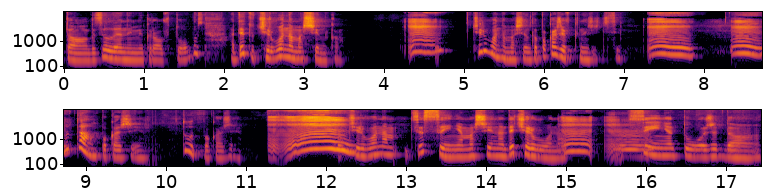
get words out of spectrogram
Так, зелений мікроавтобус. А де тут червона машинка? Червона машинка, покажи в книжечці. Ну там покажи. Тут покажи. Червона. Це синя машина. Де червона? Синя теж, да.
